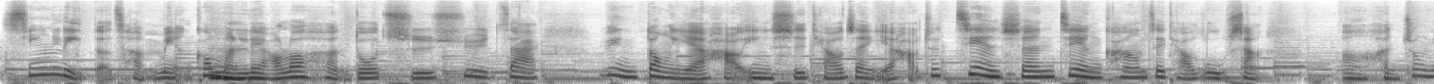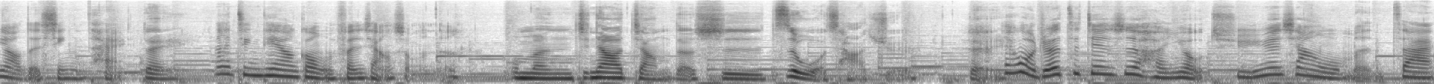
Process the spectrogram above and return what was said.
心理的层面跟我们聊了很多，持续在运动也好、饮食调整也好，就健身健康这条路上，嗯、很重要的心态。对，那今天要跟我们分享什么呢？我们今天要讲的是自我察觉。对哎、，我觉得这件事很有趣，因为像我们在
